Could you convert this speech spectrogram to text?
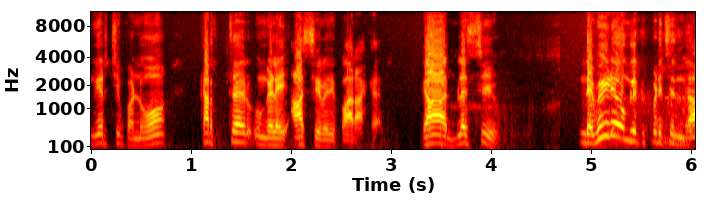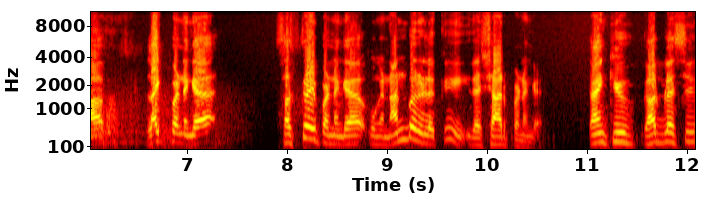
முயற்சி பண்ணுவோம். கர்த்தர் உங்களை ஆசீர்வதிப்பாராக. காட் பிளஸ் யூ இந்த வீடியோ உங்களுக்கு பிடிச்சிருந்தா லைக் பண்ணுங்க சப்ஸ்கிரைப் பண்ணுங்க உங்கள் நண்பர்களுக்கு இதை ஷேர் பண்ணுங்க. தேங்க்யூ காட் பிளஸ் யூ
